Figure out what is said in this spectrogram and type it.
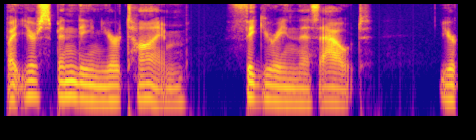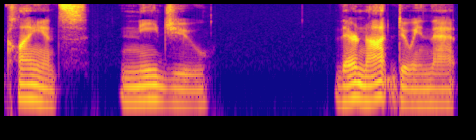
But you're spending your time figuring this out. Your clients need you. They're not doing that.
